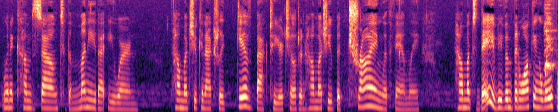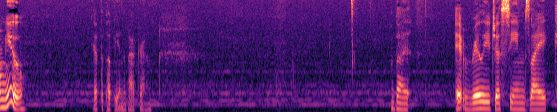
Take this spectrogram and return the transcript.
when it comes down to the money that you earn, how much you can actually give back to your children, how much you've been trying with family, how much they've even been walking away from you. Get the puppy in the background. But it really just seems like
